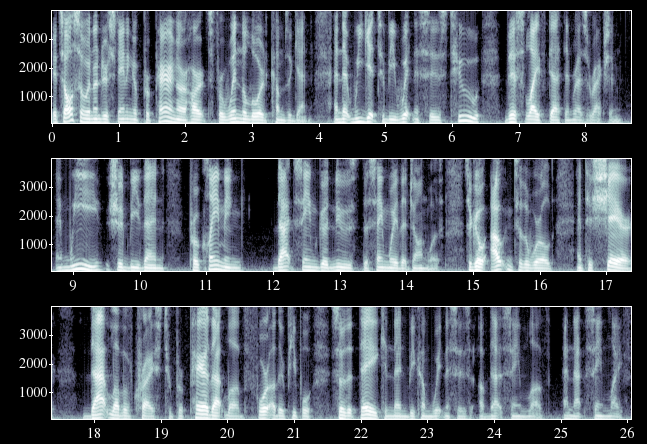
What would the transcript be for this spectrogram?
it's also an understanding of preparing our hearts for when the Lord comes again, and that we get to be witnesses to this life, death, and resurrection. And we should be then proclaiming that same good news the same way that John was. To go out into the world and to share that love of Christ, to prepare that love for other people so that they can then become witnesses of that same love and that same life,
